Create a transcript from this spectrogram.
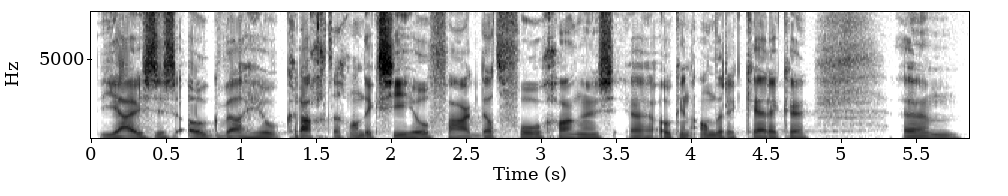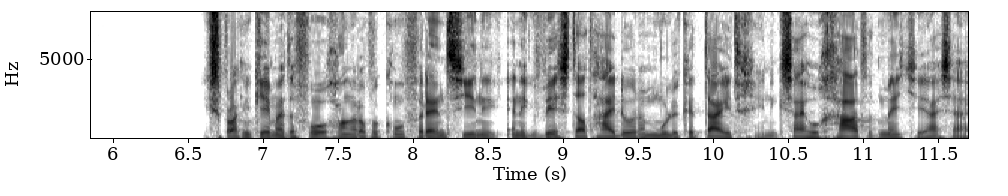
juist dus ook wel heel krachtig, want ik zie heel vaak dat voorgangers, ook in andere kerken, ehm, ik sprak een keer met een voorganger op een conferentie en ik, en ik wist dat hij door een moeilijke tijd ging. Ik zei, hoe gaat het met je? Hij zei,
